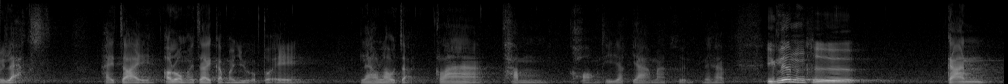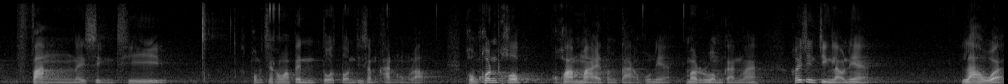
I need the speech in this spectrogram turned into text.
relax หายใจเอาลมหายใจกลับมาอยู่กับตัวเอง แล้วเราจะกล้าทำของที่ยากๆมากขึ้นนะครับ อีกเรื่องหนึ่งคือการฟังในสิ่งที่ผมใช้คำว่าเป็นตัวตนที่สำคัญของเรา ผมค้นพบความหมายต่างๆ พวกนี้มารวมกันว่าเฮ้ยจริง ๆ แล้วเนี่ยเราอะ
